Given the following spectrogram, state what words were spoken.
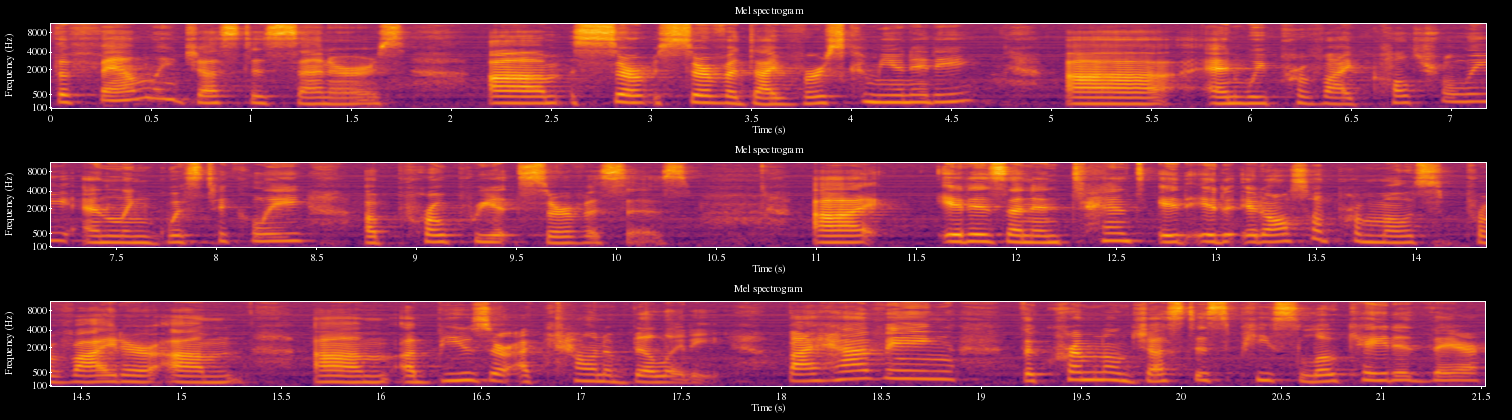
The family justice centers um, serve, serve a diverse community. Uh, and we provide culturally and linguistically appropriate services. Uh, it is an intent, it, it, it also promotes provider um, um, abuser accountability. By having the criminal justice piece located there,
